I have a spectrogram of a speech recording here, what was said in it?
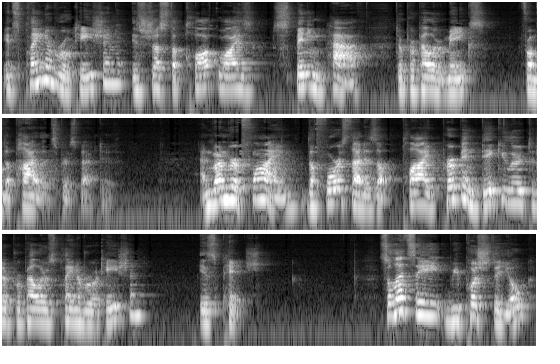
Its plane of rotation is just the clockwise spinning path the propeller makes from the pilot's perspective. And when we're flying, the force that is applied perpendicular to the propeller's plane of rotation is pitch. So let's say we push the yoke,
